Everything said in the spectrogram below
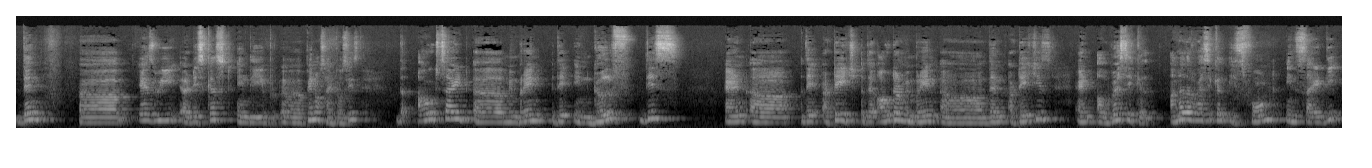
Then uh, as we uh, discussed in the uh, pinocytosis, the outside uh, membrane they engulf this and uh, they attach the outer membrane uh, then attaches and a vesicle another vesicle is formed inside the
